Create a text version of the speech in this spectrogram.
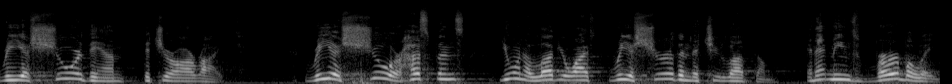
reassure them that you're all right. Reassure, husbands, you want to love your wives, reassure them that you love them. And that means verbally,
